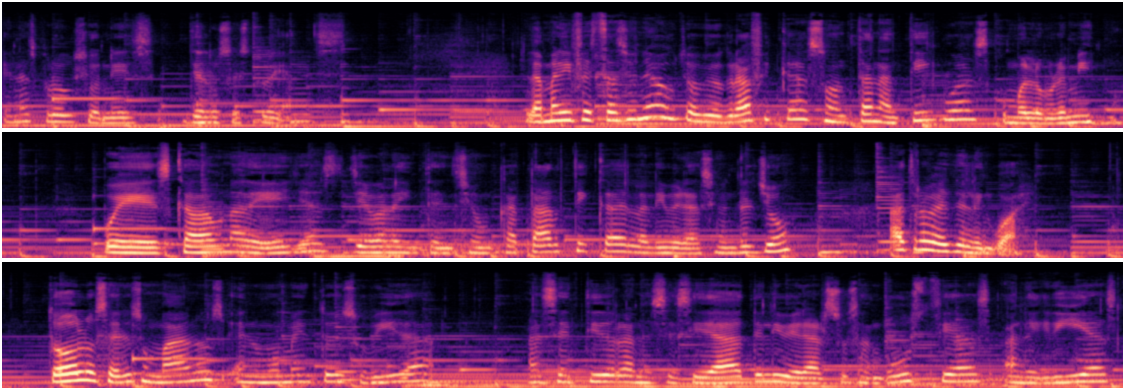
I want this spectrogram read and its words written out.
en las producciones de los estudiantes. Las manifestaciones autobiográficas son tan antiguas como el hombre mismo, pues cada una de ellas lleva la intención catártica de la liberación del yo a través del lenguaje. Todos los seres humanos en un momento de su vida han sentido la necesidad de liberar sus angustias, alegrías,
